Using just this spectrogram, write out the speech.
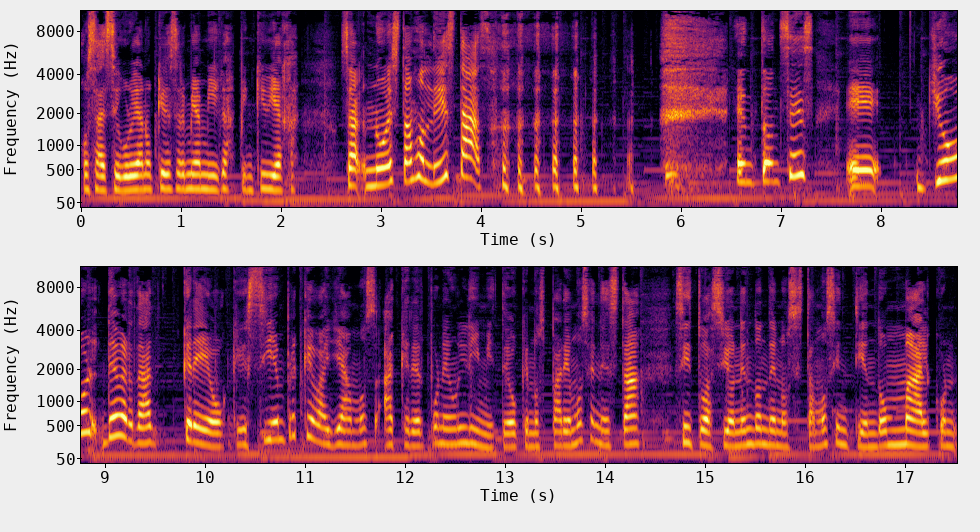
O sea, de seguro ya no quiere ser mi amiga, Pinky vieja. O sea, no estamos listas. Entonces, eh, yo de verdad creo que siempre que vayamos a querer poner un límite o que nos paremos en esta situación en donde nos estamos sintiendo mal con,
